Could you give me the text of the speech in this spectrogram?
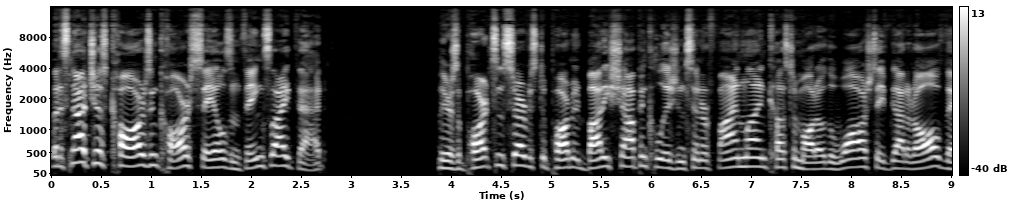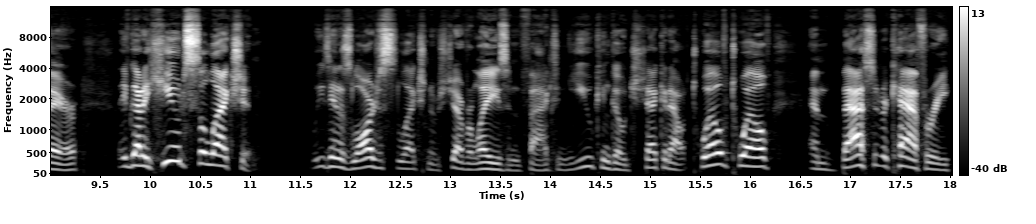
But it's not just cars and car sales and things like that. There's a parts and service department, body shop and collision center, fine line custom auto, the wash. They've got it all there. They've got a huge selection. Louisiana's largest selection of Chevrolets, in fact, and you can go check it out. 1212 Ambassador Caffrey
